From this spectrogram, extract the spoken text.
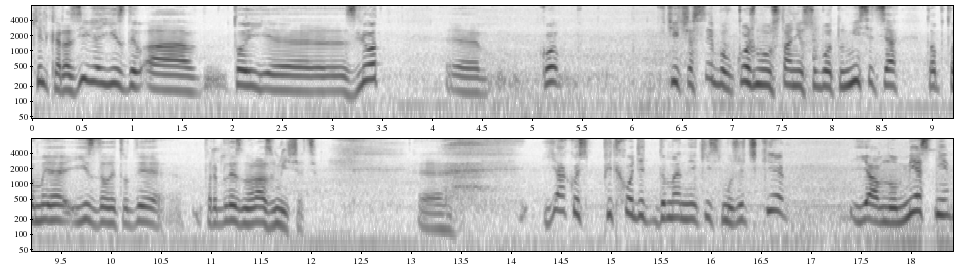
Кілька разів я їздив, а той е, зльот е, ко- в ті часи був кожну останню суботу місяця, тобто ми їздили туди приблизно раз в місяць. Е, якось підходять до мене якісь мужички, явно місні.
